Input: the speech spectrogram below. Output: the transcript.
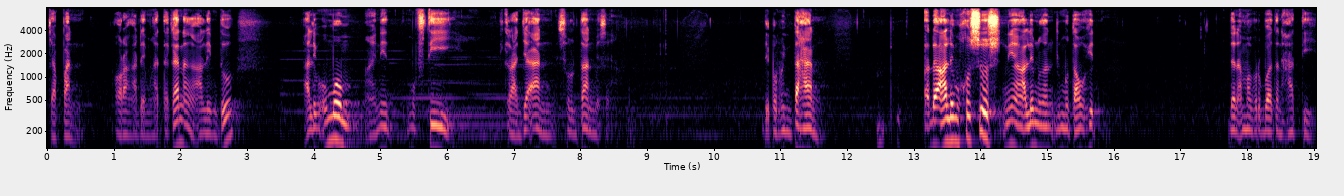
Japan. Orang ada yang mengatakan alim itu alim umum. Nah, ini mufti di kerajaan, sultan misalnya. Di pemerintahan. Ada alim khusus, ini alim dengan ilmu tauhid dan amal perbuatan hati.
